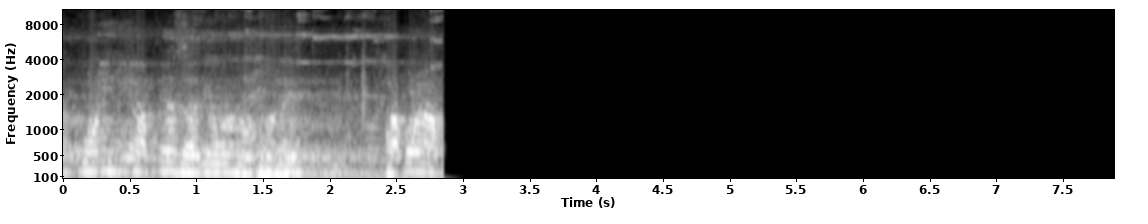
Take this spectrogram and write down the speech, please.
कोणीही आपल्या जागेवर उठू नये. आपण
